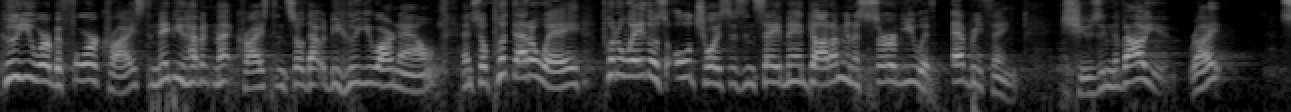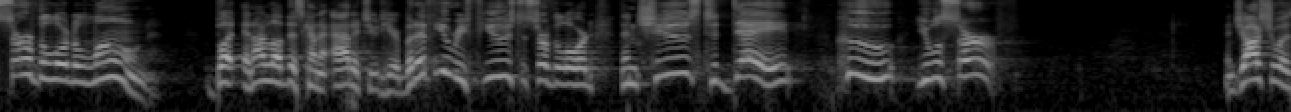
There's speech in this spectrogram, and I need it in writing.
who you were before Christ, and maybe you haven't met Christ, and so that would be who you are now. And so, put that away, put away those old choices, and say, Man, God, I'm going to serve you with everything. Choosing the value, right? Serve the Lord alone. But, and I love this kind of attitude here, but if you refuse to serve the Lord, then choose today who you will serve. And Joshua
